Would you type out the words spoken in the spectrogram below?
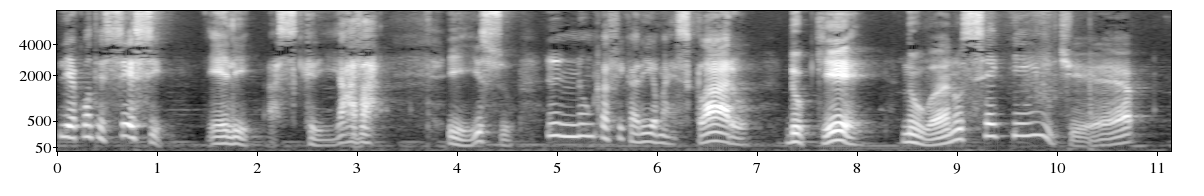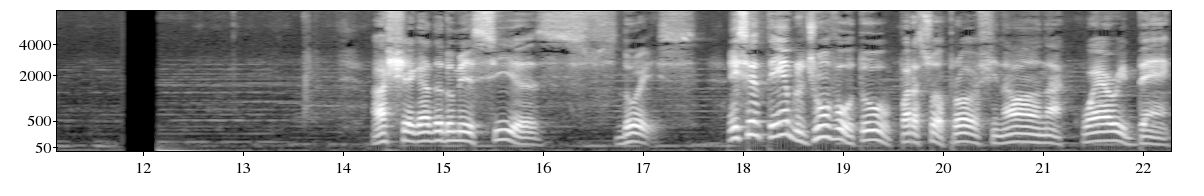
lhe acontecessem. Ele as criava. E isso nunca ficaria mais claro do que no ano seguinte. A chegada do Messias 2 em setembro, John voltou para sua prova final na Quarry Bank,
